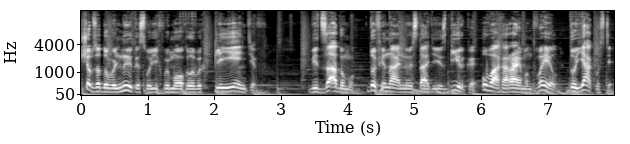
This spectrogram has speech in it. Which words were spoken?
щоб задовольнити своїх вимогливих клієнтів. Від задуму до фінальної стадії збірки увага Раймонд Вейл до якості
